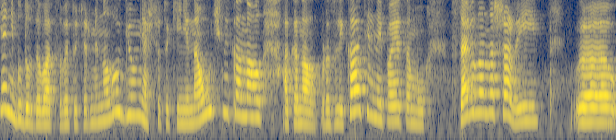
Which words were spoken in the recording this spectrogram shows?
Я не буду вдаваться в эту терминологию, у меня все-таки не научный канал, а канал развлекательный, поэтому вставила на шары, э,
